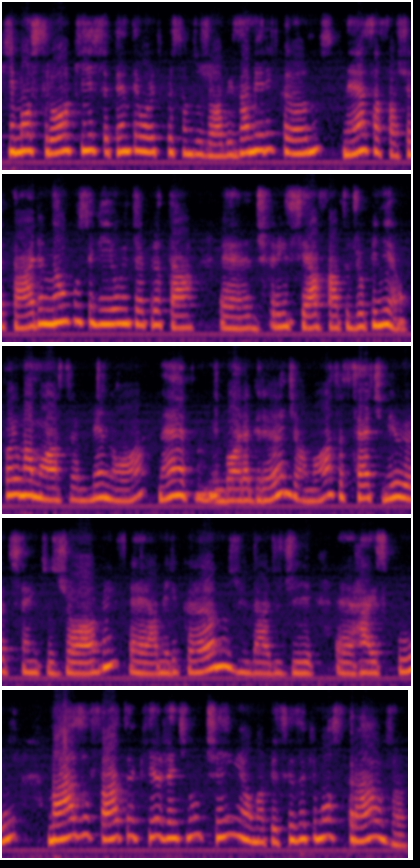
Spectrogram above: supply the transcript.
que mostrou que 78% dos jovens americanos nessa faixa etária não conseguiam interpretar é, diferenciar fato de opinião. Foi uma amostra menor, né, embora grande a amostra, 7.800 jovens é, americanos de idade de é, high school, mas o fato é que a gente não tinha uma pesquisa que mostrava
